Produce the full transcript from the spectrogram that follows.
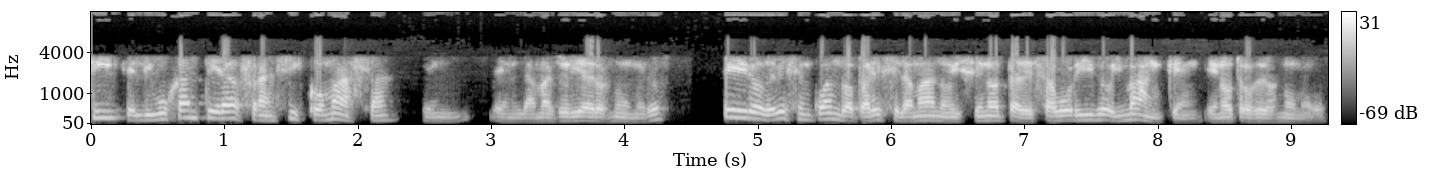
sí, el dibujante era Francisco Massa en, en la mayoría de los números, pero de vez en cuando aparece la mano y se nota de Saborido y Manken en otros de los números.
